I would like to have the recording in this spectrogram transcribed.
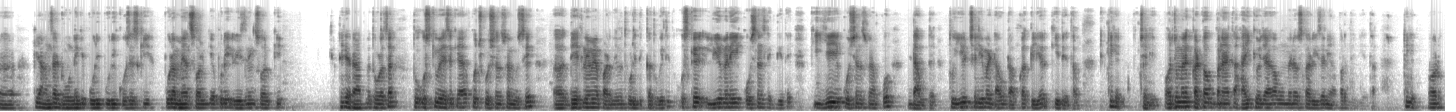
के आंसर ढूँढने की पूरी पूरी कोशिश की, पूरा मैथ सॉल्व किया, पूरी रीजनिंग सॉल्व की। ठीक है, रात में थोड़ा सा तो उसकी वजह से क्या है, कुछ क्वेश्चंस में मुझसे देखने में, पढ़ने में थोड़ी दिक्कत हो गई थी। तो उसके लिए मैंने ये क्वेश्चंस लिख दिए थे कि ये ये क्वेश्चंस में आपको डाउट है। तो ये, चलिए मैं डाउट आपका क्लियर की देता हूँ। ठीक है, चलिए। और जो मैंने कट ऑफ़ बनाया था हाई क्यों जाएगा, वो मैंने उसका रीज़न यहाँ पर दे दिया था। ठीक है, और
